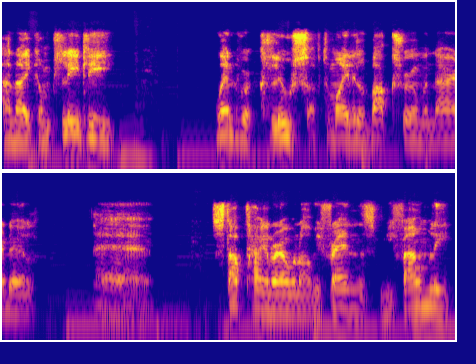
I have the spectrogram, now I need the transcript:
and I completely went recluse up to my little box room in Darndale. Uh, stopped hanging around with all my friends, my family.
